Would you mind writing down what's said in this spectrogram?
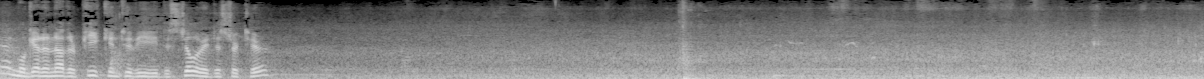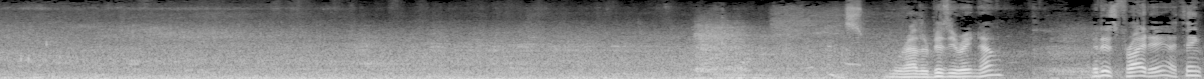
And we'll get another peek into the distillery district here. It's rather busy right now. It is Friday, I think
